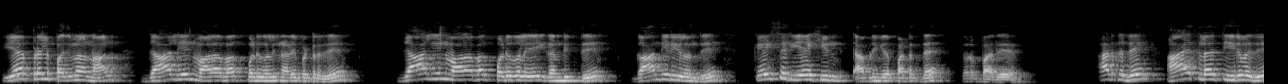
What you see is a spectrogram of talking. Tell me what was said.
ஏப்ரல் பதிமூணாம் நாள் ஜாலியன் வாலாபாக் படுகொலை நடைபெற்றது. ஜாலியன் வாலாபாக் படுகொலையை கண்டித்து காந்தியடிகள் வந்து கேசர் ஏ ஹிந்த் அப்படிங்கிற பட்டத்தை திறப்பார். அடுத்தது ஆயிரத்தி தொள்ளாயிரத்தி இருபது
